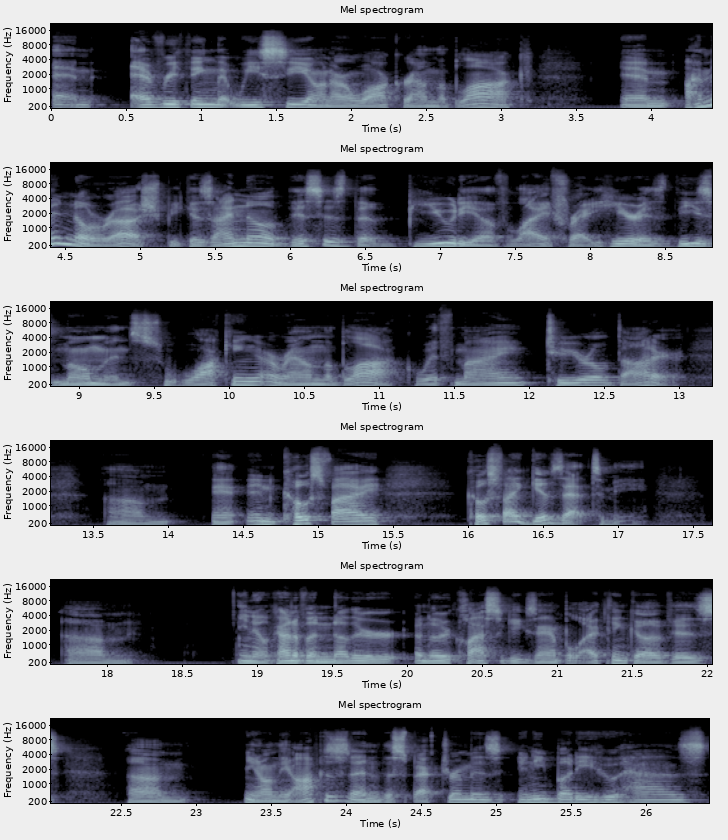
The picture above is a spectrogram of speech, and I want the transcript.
and everything that we see on our walk around the block and I'm in no rush because I know this is the beauty of life right here is these moments walking around the block with my two year old daughter. Um, and, and Coastfi gives that to me. Um, you know, kind of another another classic example I think of is, um, you know, on the opposite end of the spectrum is anybody who has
